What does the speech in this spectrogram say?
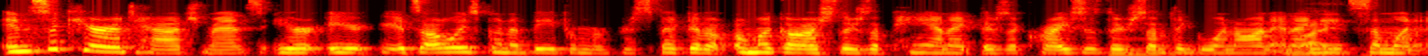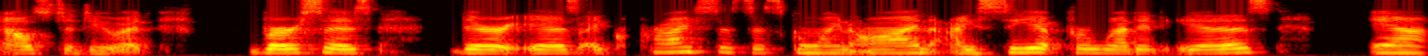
insecure attachments you're, you're it's always going to be from a perspective of oh my gosh there's a panic there's a crisis there's something mm, going on and right. i need someone else to do it versus there is a crisis that's going on i see it for what it is and,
